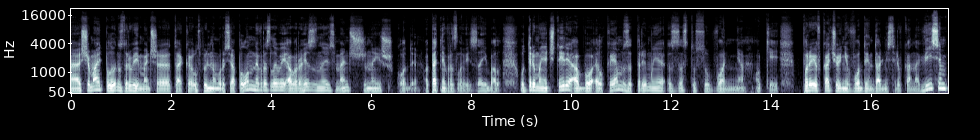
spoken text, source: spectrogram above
Е, Що мають половину здоров'я і менше. Так, е, у спільному русі Аполлон невразливий, а вороги зазнають зменшеної шкоди. Опять невразливий, заїбали. Утримання 4 або ЛКМ затримує застосування. Окей. При вкачуванні в один дальність ривка на 8,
